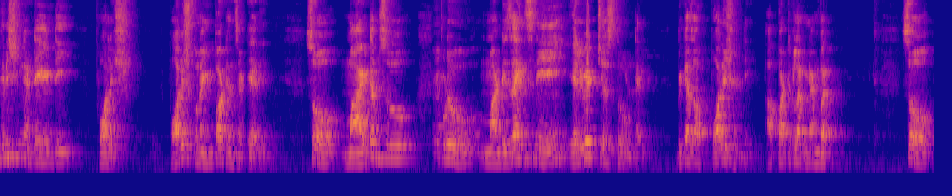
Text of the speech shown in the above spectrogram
ఫినిషింగ్ అంటే ఏంటి? పాలిష్. పాలిష్కున్న ఇంపార్టెన్స్ అంటే అది. సో మా ఐటమ్స్ ఇప్పుడు మా డిజైన్స్ని ఎలివేట్ చేస్తూ ఉంటాయి. బికాజ్ ఆఫ్ పాలిష్ అండి. ఆ పర్టికులర్ నెంబర్. సో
